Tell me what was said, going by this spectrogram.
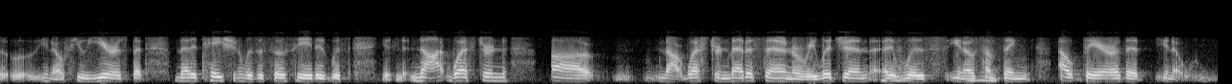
uh, you know, few years. But meditation was associated with not Western, uh, not Western medicine or religion. Mm-hmm. It was, you know, mm-hmm. something out there that, you know,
